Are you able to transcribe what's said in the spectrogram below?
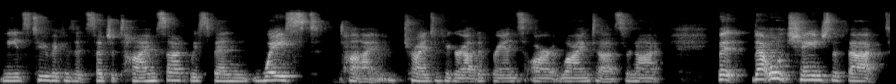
needs to because it's such a time suck, we spend waste time trying to figure out if brands are lying to us or not. But that won't change the fact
